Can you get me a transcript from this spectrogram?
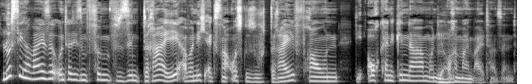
Lustigerweise unter diesen fünf sind drei, aber nicht extra ausgesucht, drei Frauen, die auch keine Kinder haben und die auch in meinem Alter sind.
